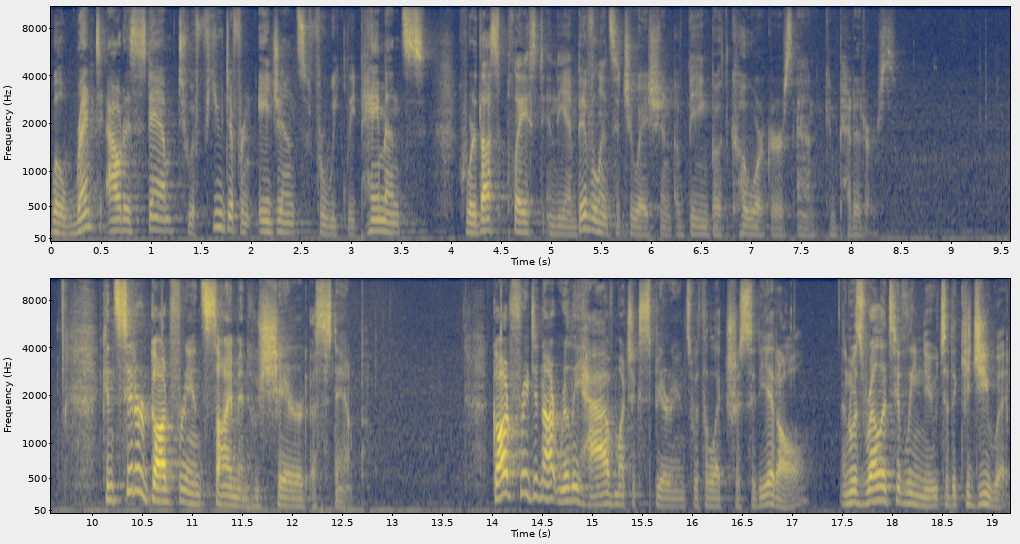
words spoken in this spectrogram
will rent out his stamp to a few different agents for weekly payments, who are thus placed in the ambivalent situation of being both coworkers and competitors. Consider Godfrey and Simon, who shared a stamp. Godfrey did not really have much experience with electricity at all and was relatively new to the Kijiwe.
